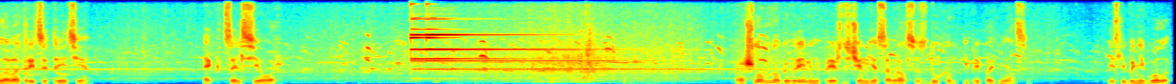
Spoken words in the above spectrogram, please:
Глава 33. Экцельсиор. Прошло много времени, прежде чем я собрался с духом и приподнялся. Если бы не голод,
